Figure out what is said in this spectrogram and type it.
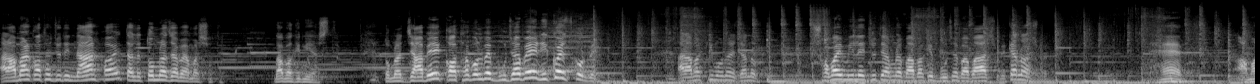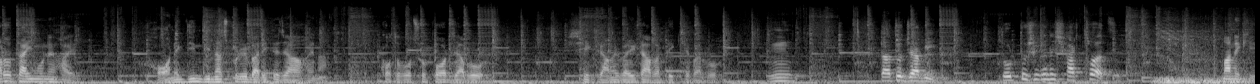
আর আমার কথা যদি না হয় তাহলে তোমরা যাবে আমার সাথে। বাবাকে নিয়ে আসতে। তোমরা যাবে কথা বলবে বুঝাবে রিকোয়েস্ট করবে। আর আমার কি মনে হয় জানো? সবাই মিলে যদি আমরা বাবাকে বুঝে বাবা আসবে কেন আসবে হ্যাঁ আমারও তাই মনে হয়। অনেক দিন দিনাজপুরের বাড়িতে যাওয়া হয় না। কত বছর পর যাব সেই গ্রামের বাড়িটা আবার দেখতে পারব। হুম তা তো যাবি। তোর তো সেখানে স্বার্থ আছে। মানে কি?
